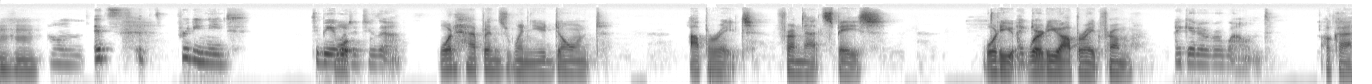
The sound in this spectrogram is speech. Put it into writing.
Mm-hmm. um, it's it's pretty neat to be able what, to do that. what happens when you don't operate from that space? What do you get, where do you operate from? I get overwhelmed okay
